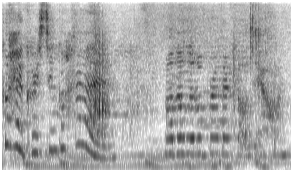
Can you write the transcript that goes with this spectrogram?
Go ahead, Kristen, go ahead. Oh, the little brother fell down.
